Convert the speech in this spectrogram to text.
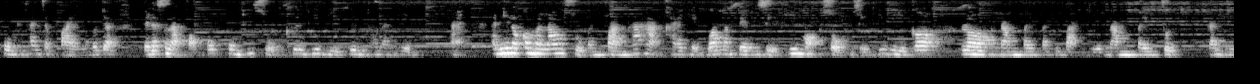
ภูมิที่ท่านจะไปมันก็จะเป็นลักษณะของภพภูมิที่สูงขึ้นที่ดีขึ้นเท่านั้นเองอะอันนี้เราก็มาเล่าสู่กันฟังถ้าหากใครเห็นว่ามันเป็นสิ่งที่เหมาะสมสิ่งที่ดีก็ลองนำไปปฏิบัติหรือนำไปฝึกกันดู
